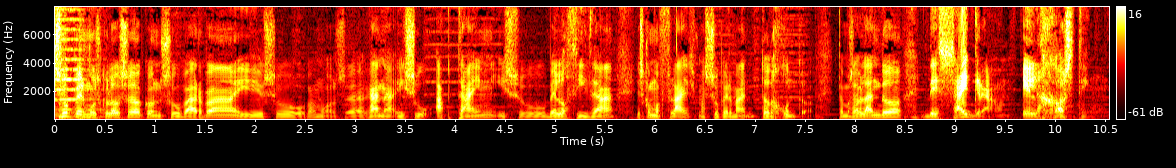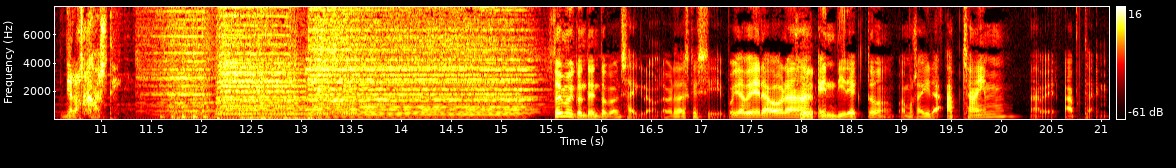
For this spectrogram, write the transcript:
súper musculoso con su barba y su, vamos, uh, gana y su uptime y su velocidad. Es como Flash más Superman, todo junto. Estamos hablando de Sideground, el hosting, de los hosting. Estoy muy contento con SiteGround, la verdad es que sí. Voy a ver ahora en directo, vamos a ir a Uptime. A ver, Uptime.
